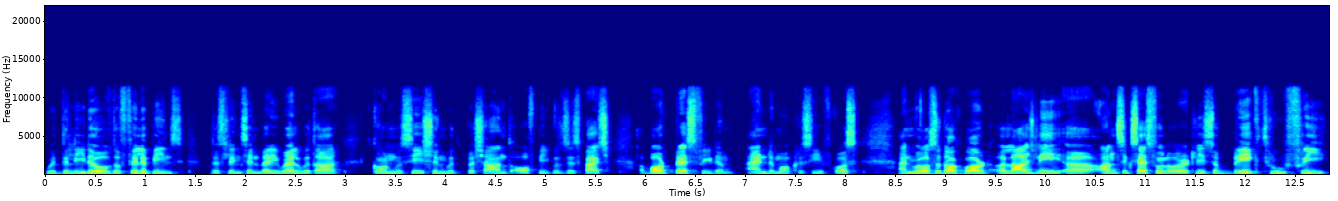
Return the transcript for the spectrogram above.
with the leader of the Philippines. This links in very well with our conversation with Prashant of People's Dispatch about press freedom and democracy, of course. And we also talk about a largely uh, unsuccessful or at least a breakthrough-free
